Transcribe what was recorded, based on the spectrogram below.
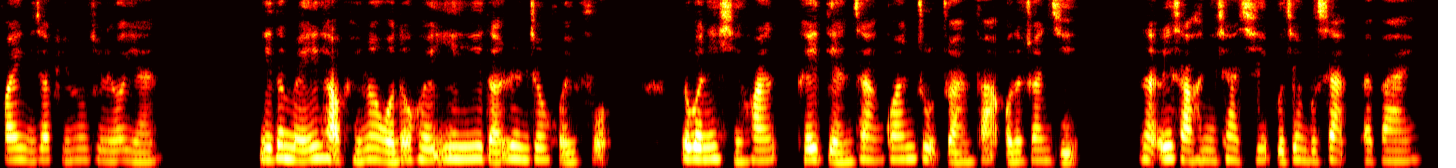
欢迎你在评论区留言，你的每一条评论我都会一一的认真回复。如果你喜欢，可以点赞、关注、转发我的专辑。那 Lisa 和你下期不见不散，拜拜。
